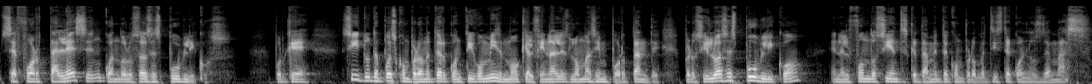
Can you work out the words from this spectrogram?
se fortalecen cuando los haces públicos. Porque sí, tú te puedes comprometer contigo mismo, que al final es lo más importante, pero si lo haces público, en el fondo sientes que también te comprometiste con los demás.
